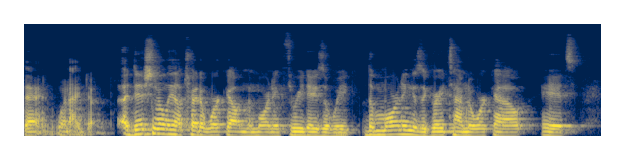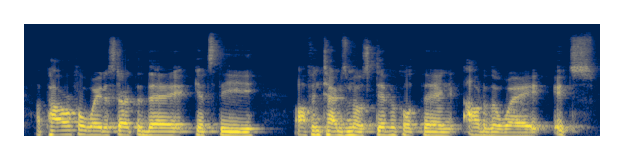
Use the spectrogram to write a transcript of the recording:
than when I don't. Additionally, I'll try to work out in the morning three days a week. The morning is a great time to work out. It's a powerful way to start the day, It gets the oftentimes most difficult thing out of the way. It's,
